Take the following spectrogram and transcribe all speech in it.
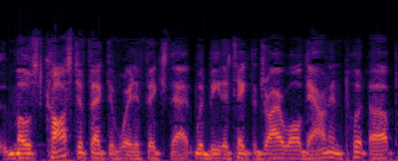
most cost-effective way to fix that would be to take the drywall down and put up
